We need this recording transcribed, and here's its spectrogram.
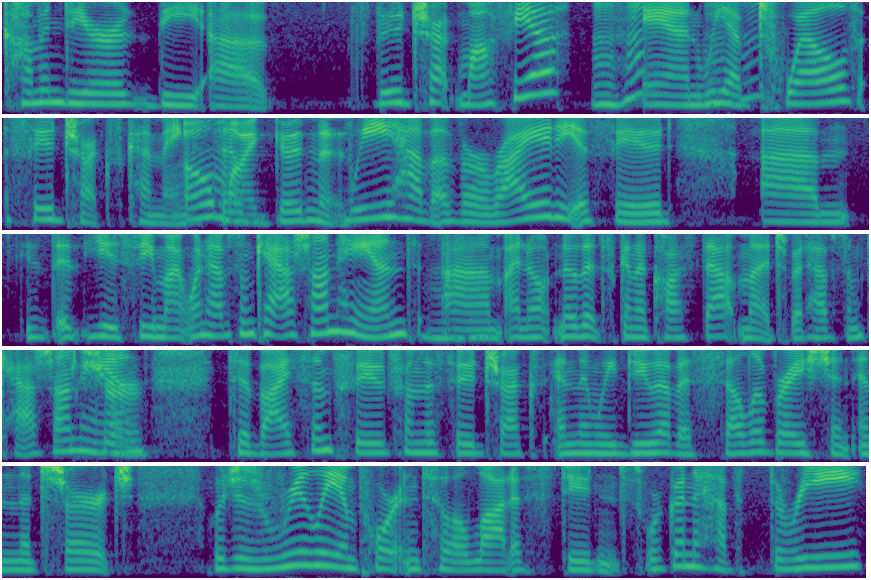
commandeered the. Uh, Food truck mafia, and we have twelve food trucks coming. Mm-hmm. Oh, So my goodness. We have a variety of food. Um, th- you, so you might want to have some cash on hand. Um, I don't know that's going to cost that much, but have some cash on Mm-hmm. Sure. hand to buy some food from the food trucks. And then we do have a celebration in the church, which is really important to a lot of students. We're going to have three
